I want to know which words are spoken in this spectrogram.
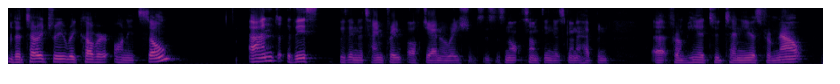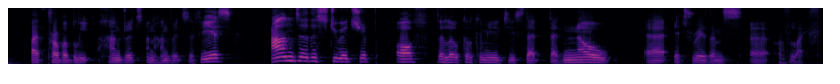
the territory recover on its own. And this within a time frame of generations. This is not something that's going to happen uh, from here to 10 years from now, but probably hundreds and hundreds of years under the stewardship of the local communities that, that know uh, its rhythms uh, of life.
